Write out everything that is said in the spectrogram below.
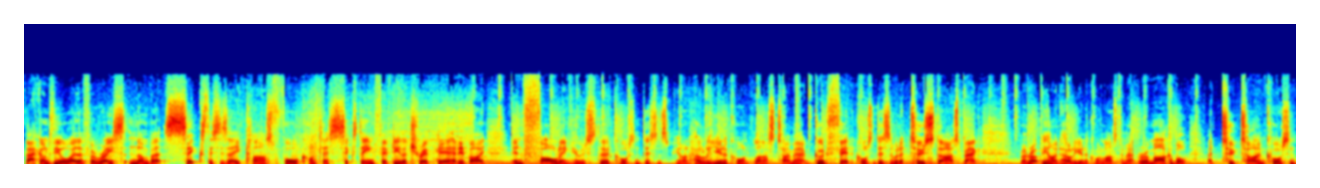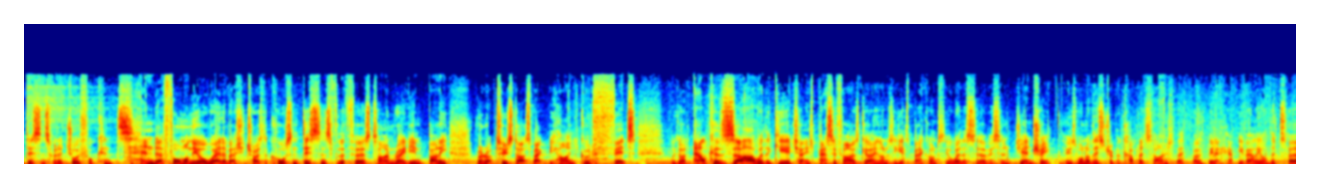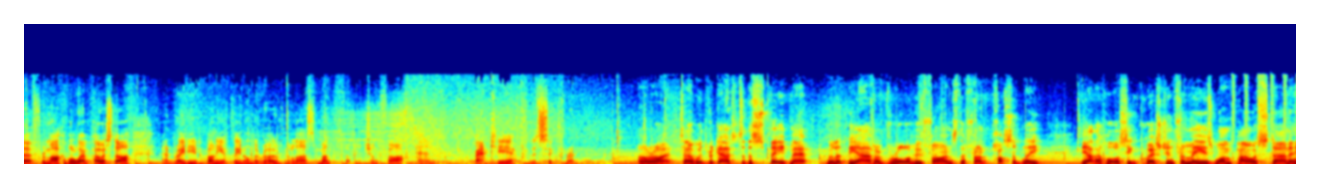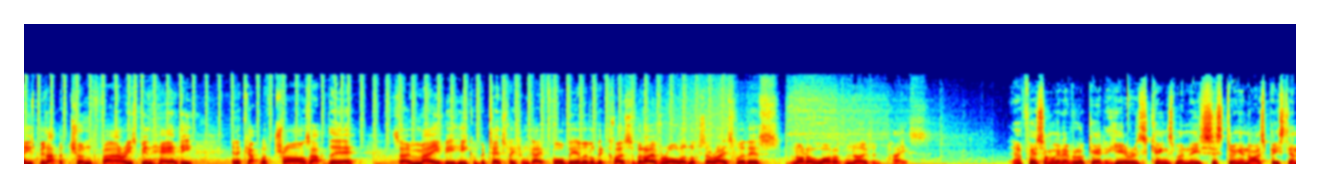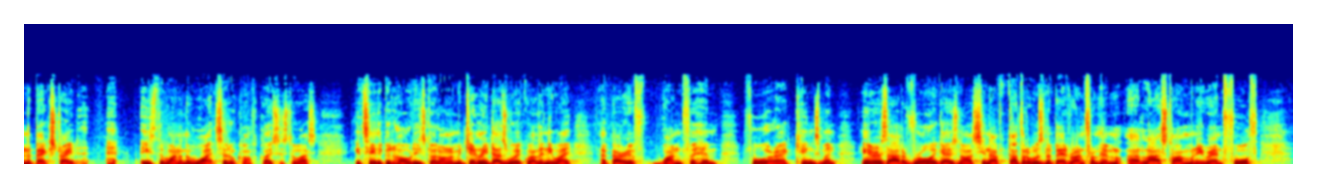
Back onto the all-weather for race number six. This is a Class 4 contest. 1650 the trip here, headed by Enfolding, who was third course and distance behind Holy Unicorn last time out. Good fit, course and distance with a two starts back. Runner-up behind Holy Unicorn last time out. Remarkable, a two-time course and distance winner. Joyful contender. Form on the all-weather, but actually tries the course and distance for the first time. Radiant Bunny, runner-up two starts back behind Good Fit. We got Alcazar with a gear change. Pacifiers going on as he gets back onto the all-weather service. And Gentry, who's won of this trip a couple of times, but they've both been at Happy Valley on the turf. Remarkable, Whampoa Star and Radiant Bunny have been on the road in the last month, up to Conghua and back here for the sixth race. All right, uh, with regards to the speed map, will it be Art of Raw who finds the front? Possibly. The other horse in question for me is Whampoa Star. Now, he's been up at Conghua, he's been handy in a couple of trials up there, so maybe he could potentially from gate four be a little bit closer. But overall, it looks a race where there's not a lot of noted pace. Uh, first one we're going to have a look at here is Kingsman. He's just doing a nice piece down the back straight. He's the one in the white saddlecloth closest to us. You can see the good hold he's got on him. It generally does work well anyway. A barrier one for him for uh, Kingsman. Here is Art of. He goes nicely enough. I thought it wasn't a bad run from him uh, last time when he ran fourth.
